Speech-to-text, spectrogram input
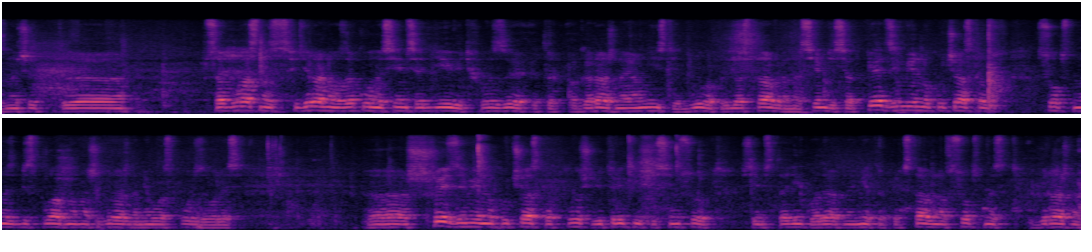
Значит, э, согласно федерального закона 79 ФЗ, это о гаражной амнистии, было предоставлено 75 земельных участков, собственность бесплатно наши граждане воспользовались. Э, Шесть земельных участков площадью 3771 квадратный метр представлено в собственность граждан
